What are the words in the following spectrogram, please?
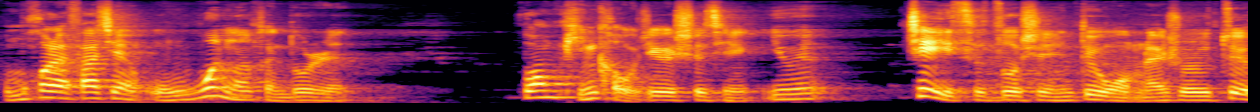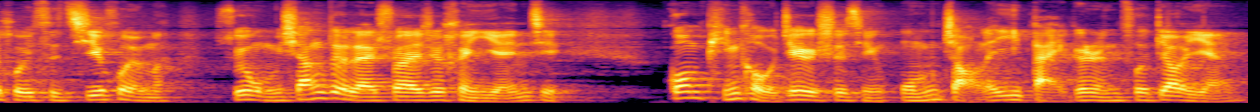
我们后来发现，我们问了很多人，光瓶口这个事情，因为这一次做事情对我们来说是最后一次机会嘛，所以我们相对来说还是很严谨。光瓶口这个事情，我们找了一百个人做调研。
